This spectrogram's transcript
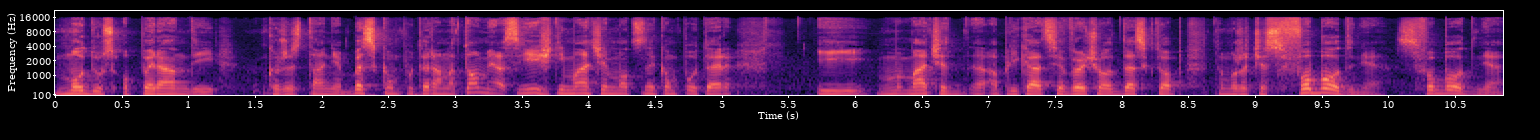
modus operandi korzystanie bez komputera. Natomiast jeśli macie mocny komputer i macie aplikację Virtual Desktop, to możecie swobodnie, swobodnie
